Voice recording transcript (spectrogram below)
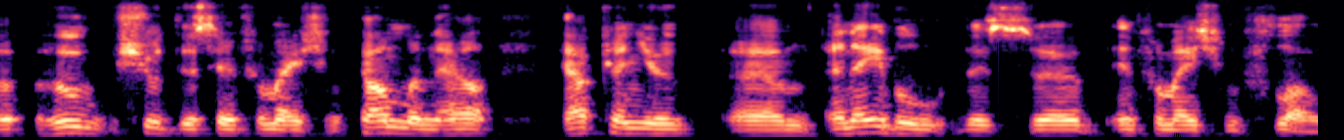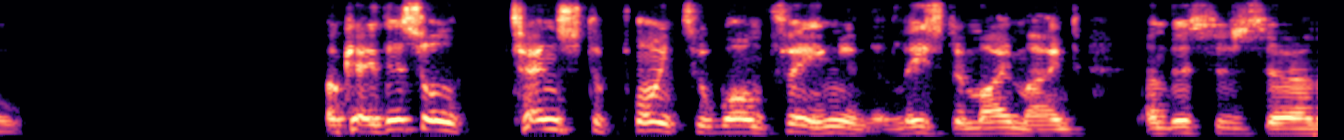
uh, who should this information come, and how how can you um, enable this uh, information flow? Okay, this all tends to point to one thing, at least in my mind, and this is uh,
